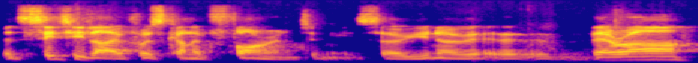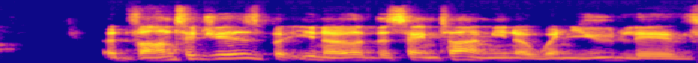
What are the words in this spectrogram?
but city life was kind of foreign to me. So you know eh, there are advantages, but you know at the same time, you know when you live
